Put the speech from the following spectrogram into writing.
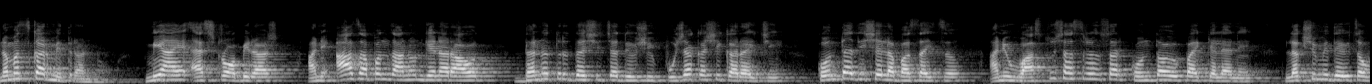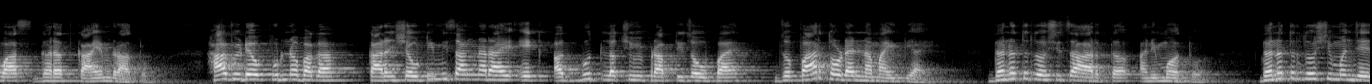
नमस्कार मित्रांनो मी आहे ॲस्ट्रो अभिराज आणि आज आपण जाणून घेणार आहोत धनत्रदशीच्या दिवशी पूजा कशी करायची कोणत्या दिशेला बसायचं आणि वास्तुशास्त्रानुसार कोणता उपाय केल्याने लक्ष्मी देवीचा वास घरात कायम राहतो. हा व्हिडिओ पूर्ण बघा कारण शेवटी मी सांगणार आहे एक अद्भुत लक्ष्मी प्राप्तीचा उपाय जो फार थोड्यांना माहिती आहे. धनत्रदोषीचा अर्थ आणि महत्त्व धनत्रदोषी म्हणजे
